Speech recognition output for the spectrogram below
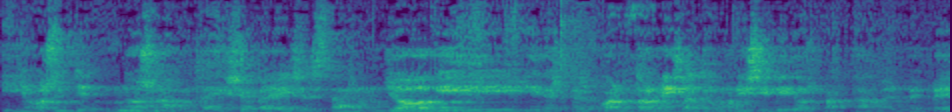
I llavors no és una contradicció per ells estar en un lloc i, i després quan tornis al teu municipi doncs pactar amb el PP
